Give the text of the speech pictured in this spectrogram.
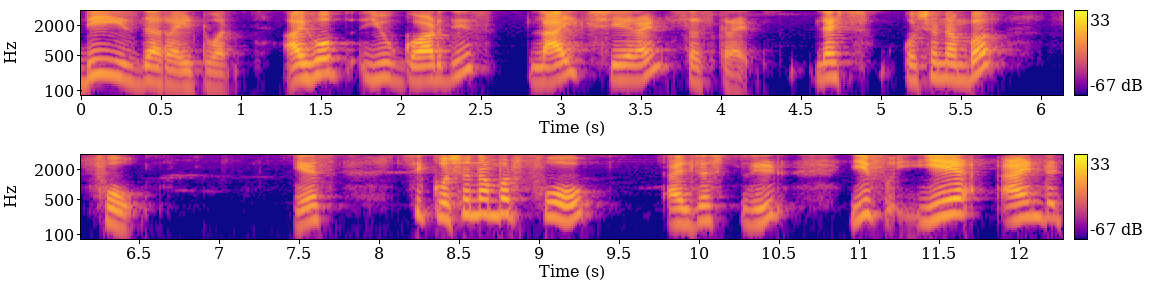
D is the right one. I hope you got this. Like, share and subscribe. Let's question number 4. Yes. See question number 4. I'll just read if A and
